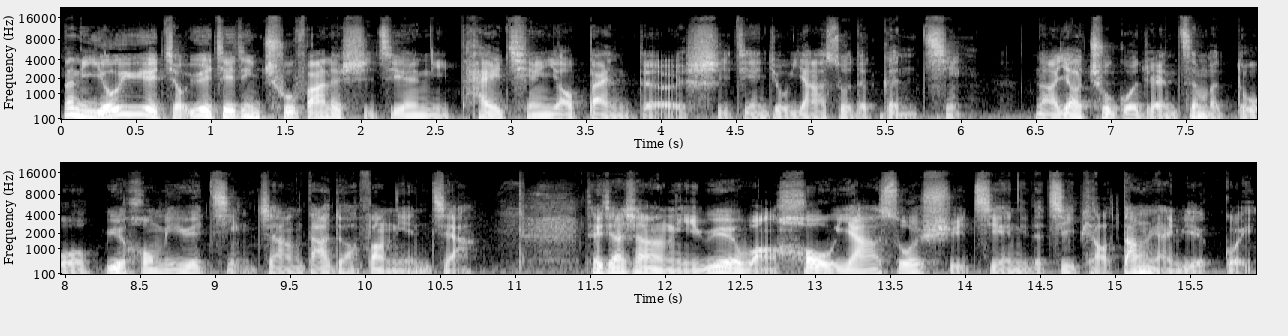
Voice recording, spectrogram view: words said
那你犹豫越久，越接近出发的时间，你泰签要办的时间就压缩的更紧。那要出国的人这么多，越后面越紧张，大家都要放年假，再加上你越往后压缩时间，你的机票当然越贵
